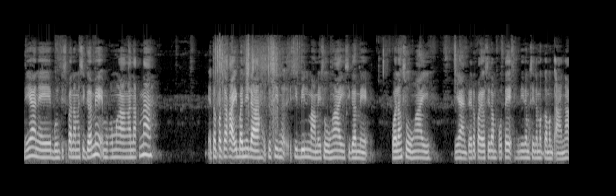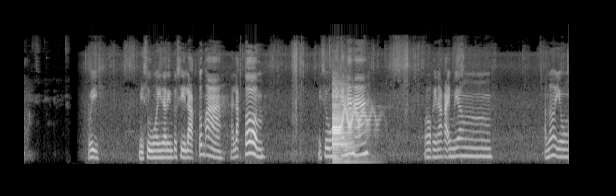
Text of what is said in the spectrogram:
Ayan eh, buntis pa naman si Gamit. Mukhang mga anak na. Ito pagkakaiba nila, ito si, si Bilma may sungay, si Game, walang sungay. Yan, pero pareho silang puti, hindi naman sila magkamag-anak. Uy, may sungay na rin to si Lactom ah. Ah, Lactom, may sungay ka na ha. O, kinakain mo yung, ano, yung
